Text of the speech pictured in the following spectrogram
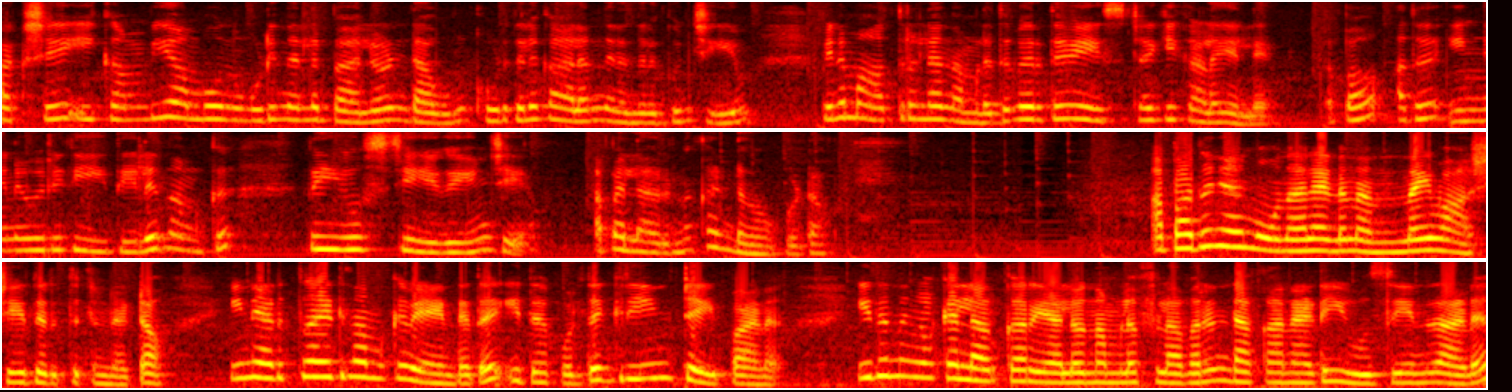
പക്ഷേ ഈ കമ്പി ആകുമ്പോൾ ഒന്നും കൂടി നല്ല ബലം ഉണ്ടാവും കൂടുതൽ കാലം നിലനിൽക്കും ചെയ്യും. പിന്നെ മാത്രമല്ല നമ്മളിത് വെറുതെ വേസ്റ്റാക്കി കളയല്ലേ? അപ്പോൾ അത് ഇങ്ങനെ ഒരു രീതിയിൽ നമുക്ക് റീയൂസ് ചെയ്യുകയും ചെയ്യാം. അപ്പോൾ എല്ലാവരും ഒന്ന് കണ്ടു നോക്കൂ കേട്ടോ അപ്പോൾ അത് ഞാൻ മൂന്നാലെണ്ണം നന്നായി വാഷ് ചെയ്തെടുത്തിട്ടുണ്ട് കേട്ടോ ഇനി അടുത്തതായിട്ട് നമുക്ക് വേണ്ടത് ഇതേപോലത്തെ ഗ്രീൻ ടേപ്പാണ് ഇത് നിങ്ങൾക്ക് എല്ലാവർക്കും അറിയാലോ നമ്മൾ ഫ്ലവർ ഉണ്ടാക്കാനായിട്ട് യൂസ് ചെയ്യുന്നതാണ്.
